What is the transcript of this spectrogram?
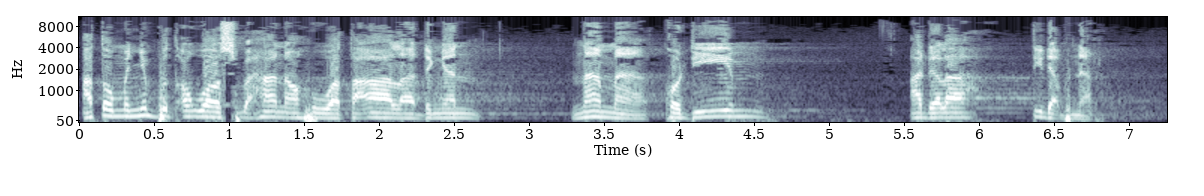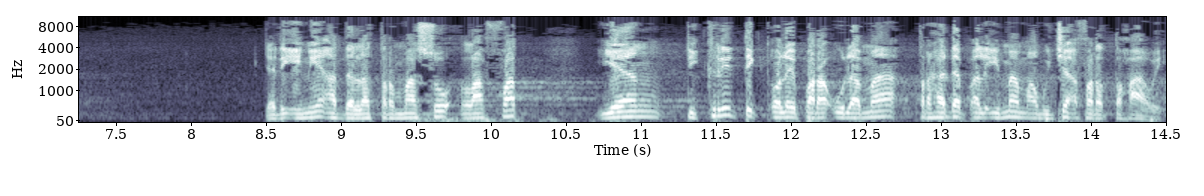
atau menyebut Allah Subhanahu wa taala dengan nama Qadim adalah tidak benar. Jadi ini adalah termasuk lafat yang dikritik oleh para ulama terhadap Al-Imam Abu Ja'far At-Tahawi.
